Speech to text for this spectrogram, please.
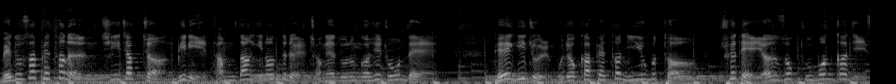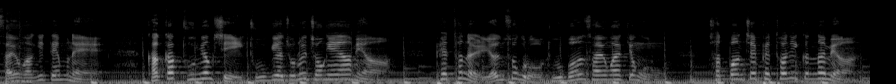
메두사 패턴은 시작 전 미리 담당 인원들을 정해두는 것이 좋은데 102줄 무력화 패턴 이후부터 최대 연속 두 번까지 사용하기 때문에 각각 두 명씩 두 개조를 정해야 하며 패턴을 연속으로 두번 사용할 경우 첫 번째 패턴이 끝나면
